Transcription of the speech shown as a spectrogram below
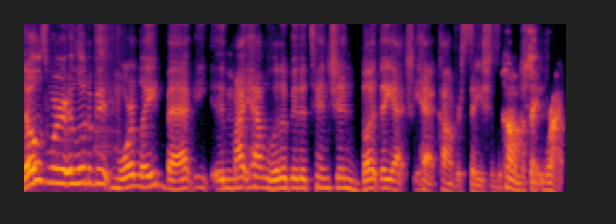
those were a little bit more laid back. It might have a little bit of tension, but they actually had conversations. About Conversation. Right.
